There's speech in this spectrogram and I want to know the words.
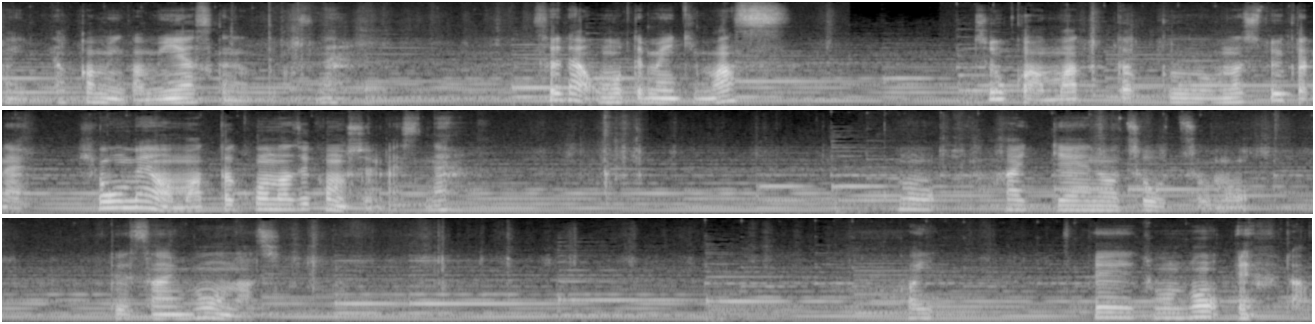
はい、中身が見えやすくなってますね。それでは表面いきます。ジョーカーは全く同じというかね表面は全く同じかもしれないですね。この背景の蝶々のデザインも同じ。はい。スペードの絵札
